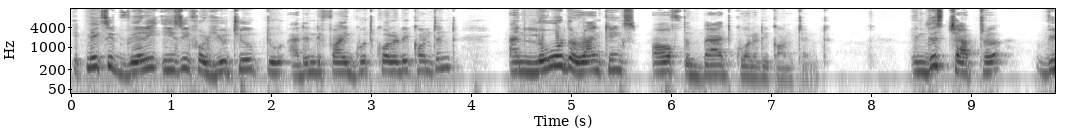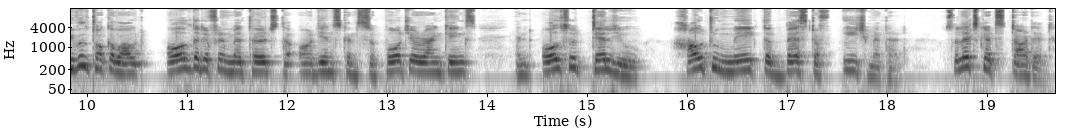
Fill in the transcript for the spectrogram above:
It makes it very easy for YouTube to identify good quality content and lower the rankings of the bad quality content. In this chapter, we will talk about all the different methods the audience can support your rankings and also tell you how to make the best of each method. So let's get started.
